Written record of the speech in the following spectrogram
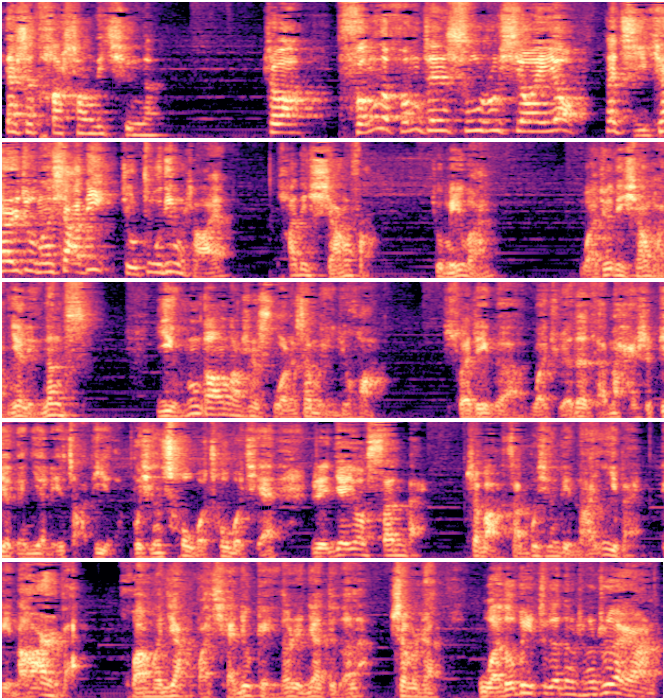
但是他伤的轻啊，是吧？缝了缝针，输入消炎药，那几天就能下地，就注定啥呀？他的想法就没完，我就得想把聂磊弄死。尹洪刚当时说了这么一句话，说这个我觉得咱们还是别跟聂磊咋地了，不行凑合凑合钱，人家要三百是吧？咱不行得拿一百，得拿二百还还价，把钱就给到人家得了，是不是？我都被折腾成这样了，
